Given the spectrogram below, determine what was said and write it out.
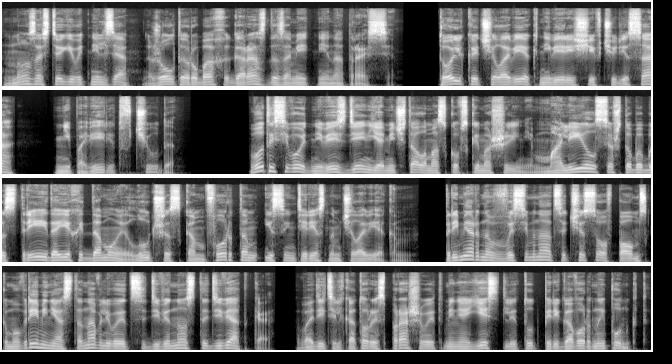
но застегивать нельзя. Желтая рубаха гораздо заметнее на трассе. Только человек, не верящий в чудеса, не поверит в чудо. Вот и сегодня весь день я мечтал о московской машине, молился, чтобы быстрее доехать домой, лучше с комфортом и с интересным человеком. Примерно в 18 часов по омскому времени останавливается 99-ка, водитель которой спрашивает меня, есть ли тут переговорный пункт.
